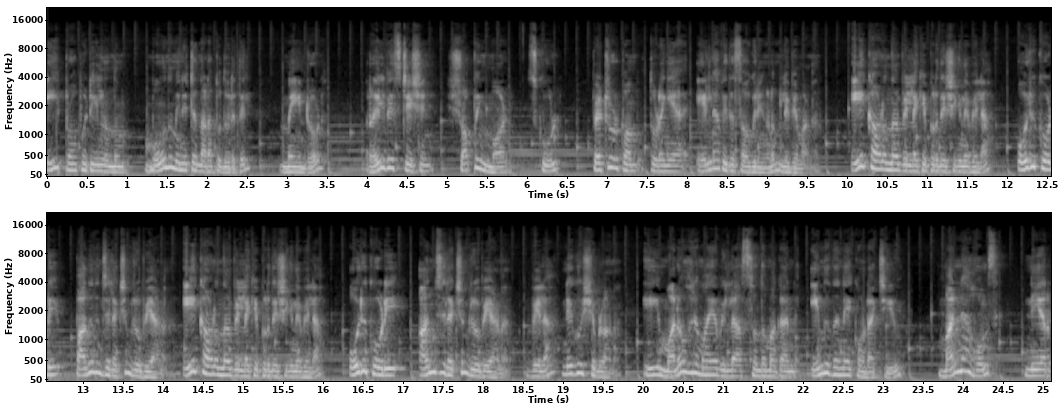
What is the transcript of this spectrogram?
ഈ പ്രോപ്പർട്ടിയിൽ നിന്നും മൂന്ന് മിനിറ്റ് നടപ്പ് ദൂരത്തിൽ main road railway station shopping mall school petrol pump തുടങ്ങിയ എല്ലാവിധ സൗകര്യങ്ങളും ലഭ്യമാണ്. ഈ കാണുന്ന വില്ലയ്ക്ക് പ്രതീക്ഷിക്കുന്ന വില ഒരു കോടി പതിനഞ്ച് ലക്ഷം രൂപയാണ്. ഈ കാണുന്ന വില്ലയ്ക്ക് പ്രതീക്ഷിക്കുന്ന വില ഒരു കോടി അഞ്ച് ലക്ഷം രൂപയാണ്. വില നെഗോഷ്യബിൾ ആണ്. ഈ മനോഹരമായ വില്ല സ്വന്തമാക്കാൻ ഇന്ന് തന്നെ കോൺടാക്ട് ചെയ്യൂ. Manna Homes near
